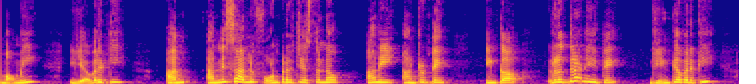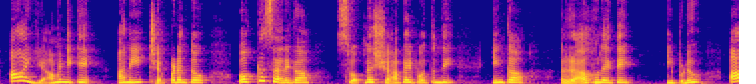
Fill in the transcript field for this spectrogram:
మమ్మీ ఎవరికి? అన్ అన్నిసార్లు ఫోన్ ట్రై చేస్తున్నావు? అని అంటుంటే ఇంకా రుద్రాణి అయితే ఇంకెవరికి? ఆ యామినికే అని చెప్పడంతో ఒక్కసారిగా స్వప్న షాక్ అయిపోతుంది. ఇంకా రాహుల్ అయితే ఇప్పుడు ఆ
